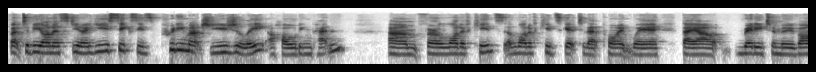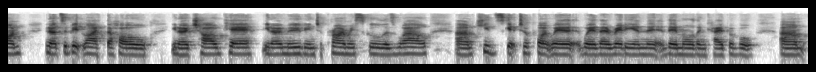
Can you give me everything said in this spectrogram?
But to be honest, you know, year six is pretty much usually a holding pattern. Um, for a lot of kids. A lot of kids get to that point where they are ready to move on. You know, it's a bit like the whole, you know, childcare, you know, move into primary school as well. Um, kids get to a point where, where they're ready and they're, they're more than capable. Um,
